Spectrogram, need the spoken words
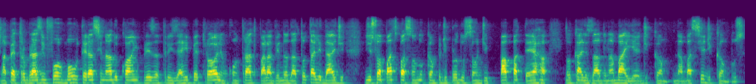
A Petrobras informou ter assinado com a empresa 3R Petróleo um contrato para a venda da totalidade de sua participação no campo de produção de papa-terra localizado na, Bahia de na Bacia de Campos.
